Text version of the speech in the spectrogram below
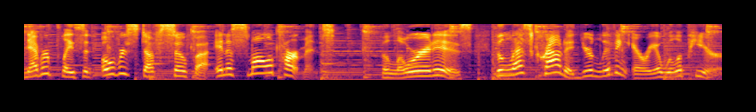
Never place an overstuffed sofa in a small apartment. The lower it is, the less crowded your living area will appear.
